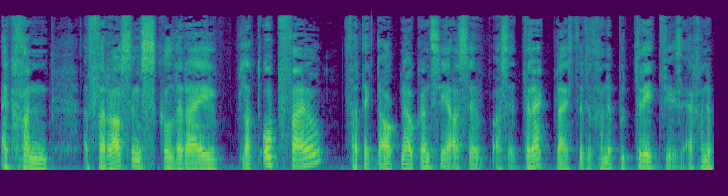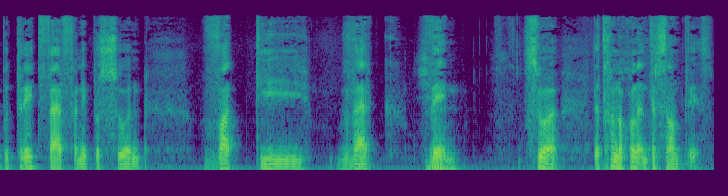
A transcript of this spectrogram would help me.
Ek gaan 'n verrassingsskildery laat opvuil wat ek dalk nou kan sê as 'n as 'n trekpleister dit gaan 'n portret wees. Ek gaan 'n portret verf van die persoon wat die werk wen. So, dit gaan nogal interessant wees.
